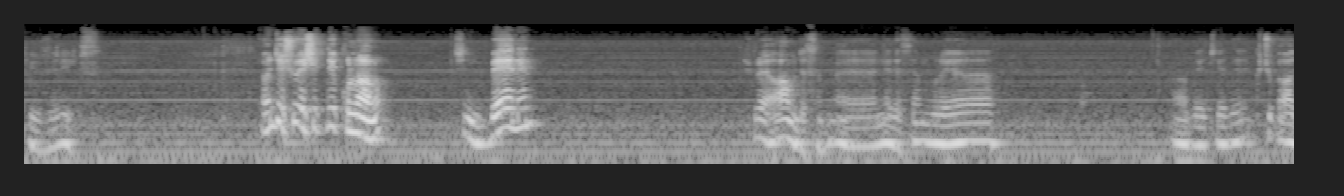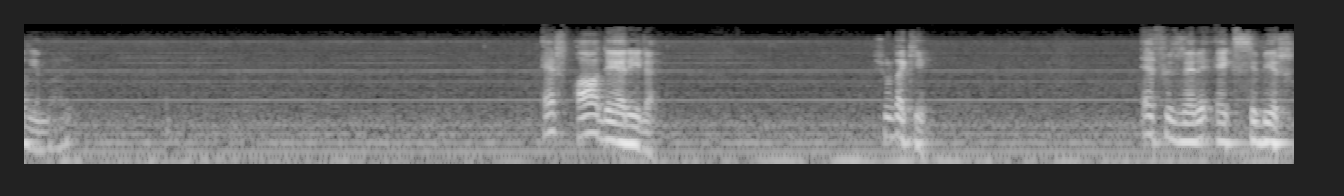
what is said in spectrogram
2 üzeri x. Önce şu eşitliği kullanalım. Şimdi b'nin şuraya a mı desem? Ee, ne desem? Buraya a b c d. Küçük a diyeyim bari. F a değeriyle şuradaki f üzeri eksi 1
